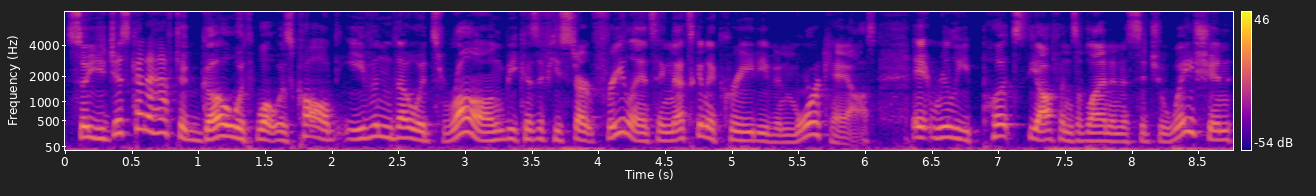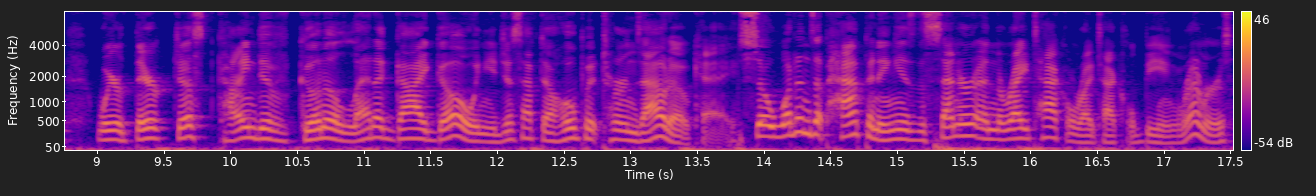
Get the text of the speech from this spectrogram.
So you just kind of have to go with what was called, even though it's wrong. Because if you start freelancing, that's going to create even more chaos. It really puts the offensive line in a situation where they're just kind of gonna let a guy go, and you just have to hope it turns out okay. So what ends up happening is the center and the right tackle, right tackle being Remmers,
